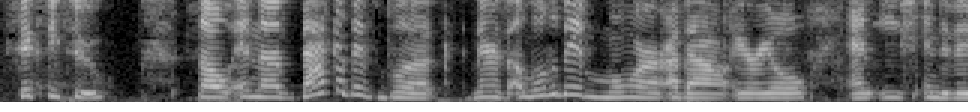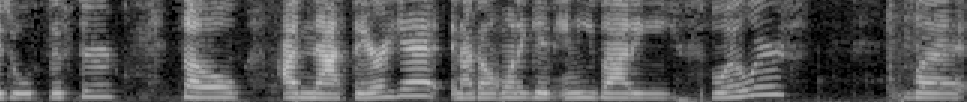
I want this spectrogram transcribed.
62. So in the back of this book, there's a little bit more about Ariel and each individual sister. So I'm not there yet, and I don't want to give anybody spoilers, but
